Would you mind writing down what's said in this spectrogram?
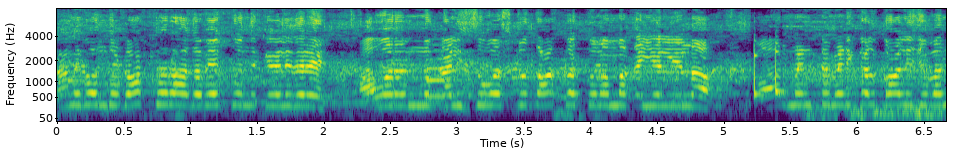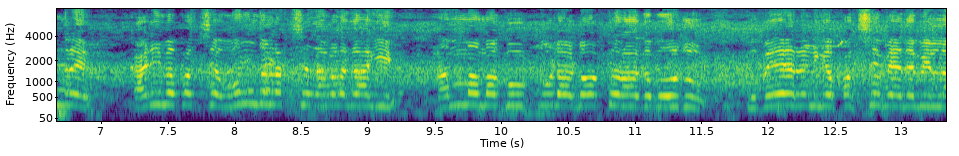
ನನಗೊಂದು ಡಾಕ್ಟರ್ ಆಗಬೇಕು ಎಂದು ಕೇಳಿದರೆ ಅವರನ್ನು ಕಳಿಸುವಷ್ಟು ತಾಕತ್ತು ನಮ್ಮ ಕೈಯಲ್ಲಿಲ್ಲ. ಗೌರ್ಮೆಂಟ್ ಮೆಡಿಕಲ್ ಕಾಲೇಜು ಬಂದರೆ ಕಡಿಮೆ ಪಕ್ಷ ಒಂದು ಲಕ್ಷದ ಒಳಗಾಗಿ ನಮ್ಮ ಮಗು ಕೂಡ ಡಾಕ್ಟರ್ ಆಗಬಹುದು. ಕುಬೇರನಿಗೆ ಪಕ್ಷ ಭೇದವಿಲ್ಲ.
